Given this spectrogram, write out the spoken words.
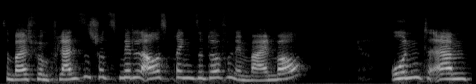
zum Beispiel um Pflanzenschutzmittel ausbringen zu dürfen im Weinbau. Und ähm,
